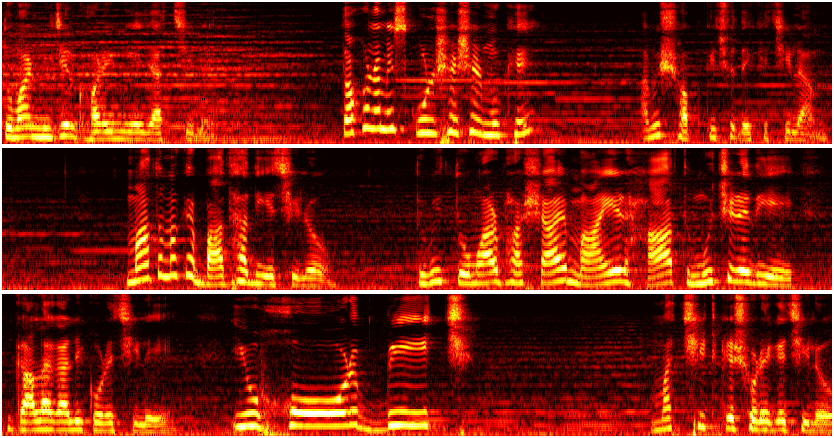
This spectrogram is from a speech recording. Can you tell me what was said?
তোমার নিজের ঘরে নিয়ে যাচ্ছিলে। তখন আমি স্কুল শেষের মুখে আমি সব কিছু দেখেছিলাম। মা তোমাকে বাধা দিয়েছিল। তুমি তোমার ভাষায় মায়ের হাত মুচড়ে দিয়ে গালাগালি করেছিলে। ইউ হোর বিচ মা ছিটকে সরে গেছিল।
